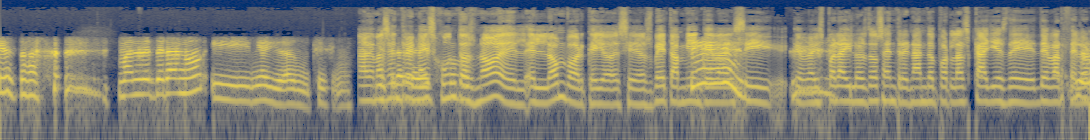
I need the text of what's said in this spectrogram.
esto va más veterano y me ha ayudado muchísimo. Además entrenáis juntos, ¿no? El, el longboard, que yo, se os ve también que vais, sí, que vais por ahí los dos entrenando por las calles de, de De Barcelona.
